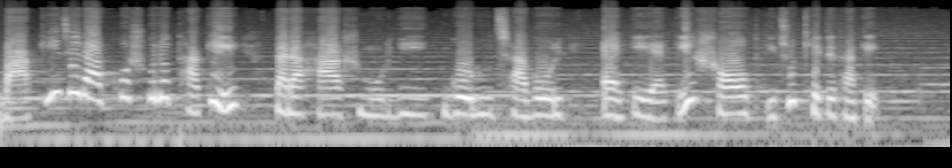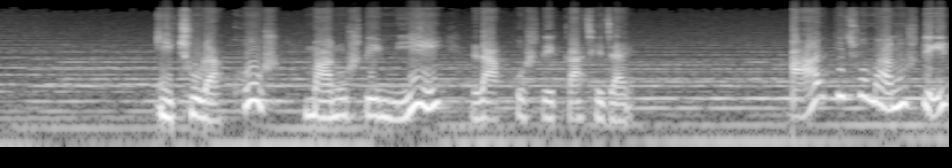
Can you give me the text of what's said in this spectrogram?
বাকি যে রাক্ষসগুলো থাকে, তারা হাঁস, মুরগি, গরু, ছাগল, একে একে সব কিছু খেতে থাকে। কিছু রাক্ষস মানুষদের নিয়ে রাক্ষসদের কাছে যায়। আর কিছু মানুষদের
